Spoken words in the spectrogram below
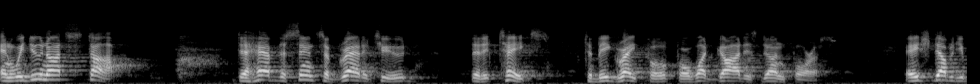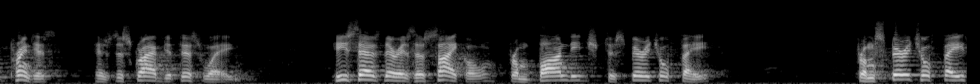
And we do not stop to have the sense of gratitude that it takes to be grateful for what God has done for us. H.W. Prentice has described it this way. He says there is a cycle from bondage to spiritual faith, from spiritual faith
